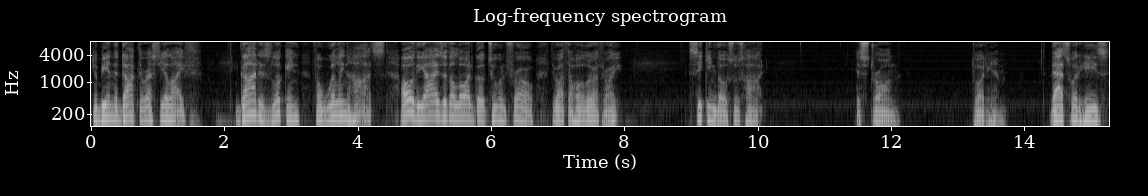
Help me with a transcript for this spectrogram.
You'll be in the dark the rest of your life. God is looking for willing hearts. Oh, the eyes of the Lord go to and fro throughout the whole earth, right? Seeking those whose heart is strong toward him. That's what he's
